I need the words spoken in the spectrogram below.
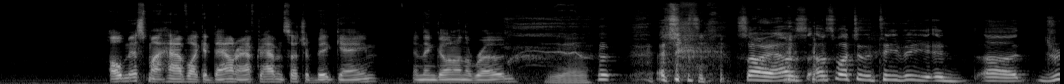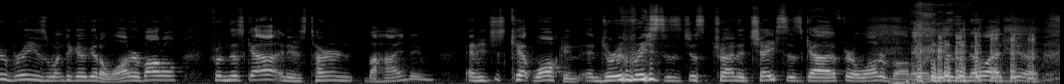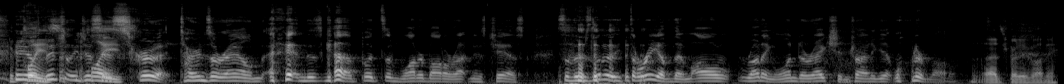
Ole Miss might have like a downer after having such a big game and then going on the road. Yeah. Just, sorry, I was I was watching the TV and uh, Drew Brees went to go get a water bottle from this guy and he was turned behind him and he just kept walking and Drew Brees is just trying to chase this guy after a water bottle and he has no idea. He Please, eventually just please. says screw it, turns around and this guy puts a water bottle right in his chest. So there's literally three of them all running one direction trying to get water bottle. That's pretty funny.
